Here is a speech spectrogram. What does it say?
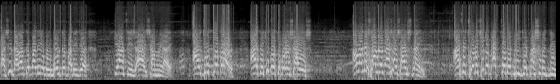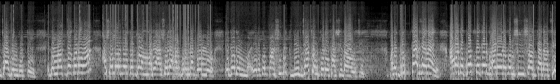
পাশে দাঁড়াতে পারি এবং বলতে পারি যে, কে আছিস? আয়, সামনে আয়। আয়, যুদ্ধ কর। আয় দেখি কত বড় সাহস। আমাদের সামনে তো আসার সাহস নাই। আছে ছোট ছোট বাচ্চাদের বিরুদ্ধে পাশবিক নির্যাতন করতে। এদের লজ্জা করে না? আসলে ওদের জম মানে আসলে আমার বোনরা বলল, এদের এরকম পাশবিক নির্যাতন করে ফাঁসি দেওয়া উচিত। মানে ধিক্কার জানাই, আমাদের প্রত্যেকের ঘরে এরকম শিশু সন্তান আছে,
